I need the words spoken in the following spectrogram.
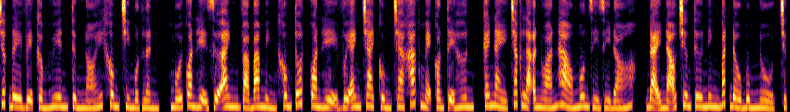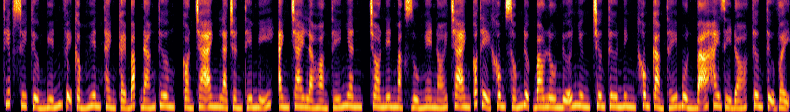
Trước đây vệ cẩm huyên từng nói không chỉ một lần, mối quan hệ giữa anh và ba mình không tốt, quan hệ với anh trai cùng cha khác mẹ còn tệ hơn, cái này chắc là ân oán hào môn gì gì đó, đại não Trương Tư Ninh bắt đầu bùng nổ, trực tiếp suy tưởng biến vệ cẩm huyên thành cải bắp đáng thương, còn cha anh là Trần Thế Mỹ, anh trai là Hoàng Thế Nhân, cho nên mặc dù nghe nói cha anh có thể không sống được bao lâu nữa nhưng Trương Tư Ninh không cảm thấy buồn bã hay gì đó tương tự vậy,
